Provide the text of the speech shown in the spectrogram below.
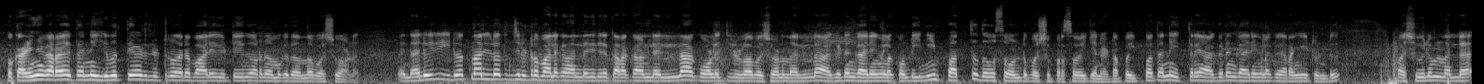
അപ്പോൾ കഴിഞ്ഞ കറയിൽ തന്നെ ഇരുപത്തിയേഴ് ലിറ്റർ വരെ പാൽ കിട്ടിയെന്ന് പറഞ്ഞ് നമുക്ക് തന്ന പശുവാണ്. അപ്പോൾ എന്തായാലും ഒരു ഇരുപത്തിനാല് ഇരുപത്തഞ്ച് ലിറ്റർ പാലൊക്കെ നല്ല രീതിയിൽ കറക്കാനുള്ള എല്ലാ ക്വാളിറ്റിയിലുള്ള പശുവാണ്. നല്ല അകിടും കാര്യങ്ങളൊക്കെ ഉണ്ട്. ഇനിയും പത്ത് ദിവസം ഉണ്ട് പശു പ്രസവിക്കാനായിട്ട്. അപ്പോൾ ഇപ്പോൾ തന്നെ ഇത്രയും അകിടും കാര്യങ്ങളൊക്കെ ഇറങ്ങിയിട്ടുണ്ട്. പശുവിലും നല്ല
